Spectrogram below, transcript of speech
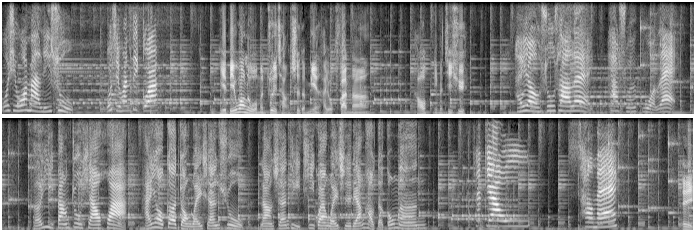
我喜欢马铃薯。我喜欢地瓜。也别忘了我们最常吃的面还有饭呢。好，你们继续。还有蔬菜类和水果类。可以帮助消化，还有各种维生素，让身体器官维持良好的功能。香蕉、草莓。哎，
